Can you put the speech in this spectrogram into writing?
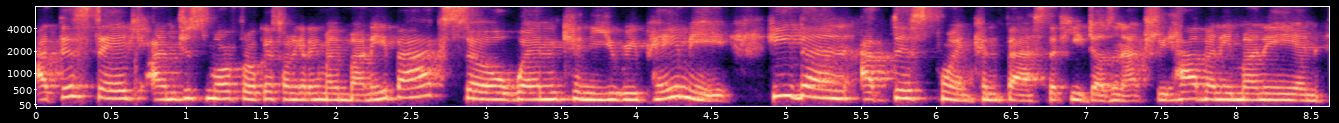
at this stage, I'm just more focused on getting my money back. So when can you repay me? He then, at this point, confessed that he doesn't actually have any money and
